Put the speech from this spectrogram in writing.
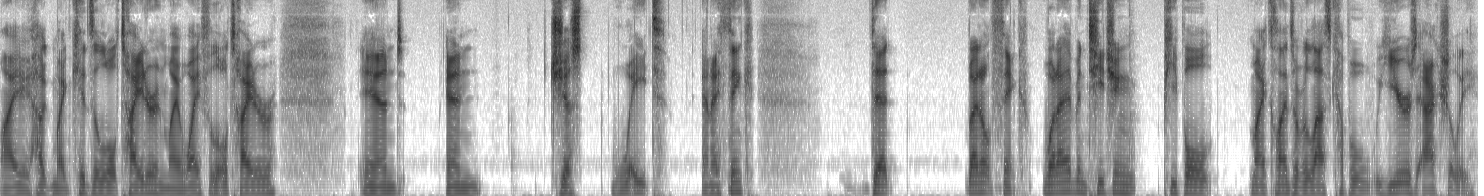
I hug my kids a little tighter, and my wife a little tighter, and and just wait. And I think that I don't think what I have been teaching people, my clients over the last couple years, actually,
